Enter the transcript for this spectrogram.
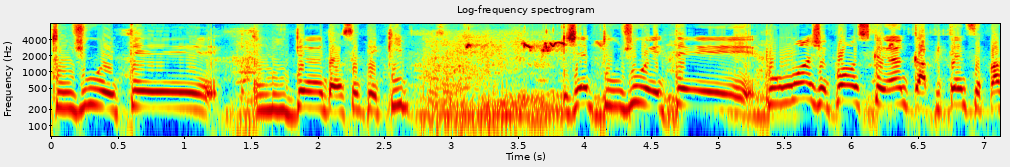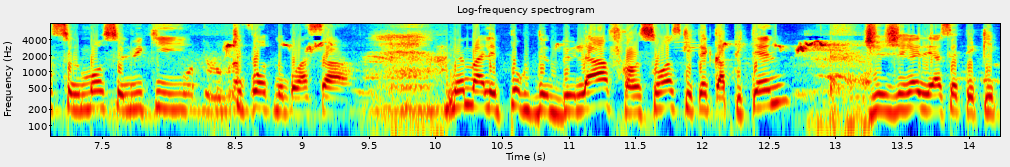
toujours été leader dans cette équipe. J'ai toujours été... Pour moi, je pense qu'un capitaine, c'est pas seulement celui qui, porte le brassard. Même à l'époque de Bela, Françoise, qui était capitaine, je gérais déjà cette équipe.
